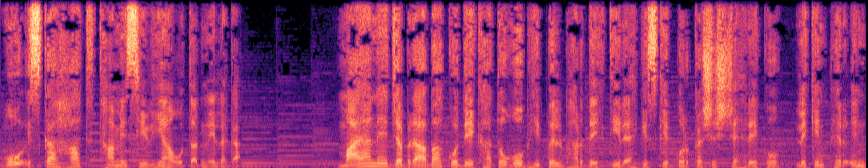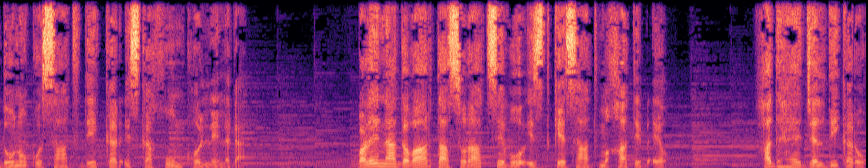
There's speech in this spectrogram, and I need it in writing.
वो इसका हाथ थामे सीढ़ियाँ उतरने लगा। माया ने जब राबा को देखा तो वो भी पिल भर देखती रह गई इसके पुरकशिश चेहरे को, लेकिन फिर इन दोनों को साथ देखकर इसका खून खोलने लगा। बड़े नागवार तासुरात से वो इज्द के साथ मुखातिब एो हद है, जल्दी करो।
